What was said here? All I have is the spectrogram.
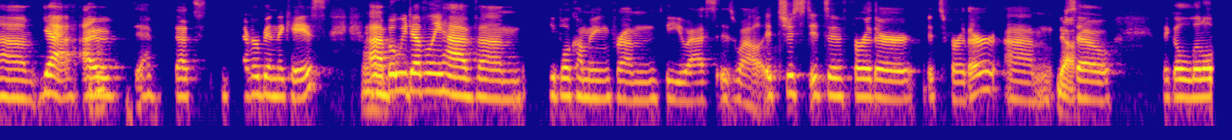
Um, yeah, mm-hmm. I have, that's never been the case, uh, mm-hmm. uh, but we definitely have um, people coming from the U.S. as well. It's just it's a further it's further. Um, yeah. So like a little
